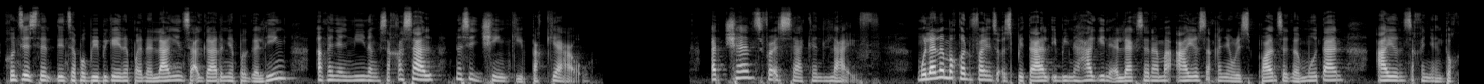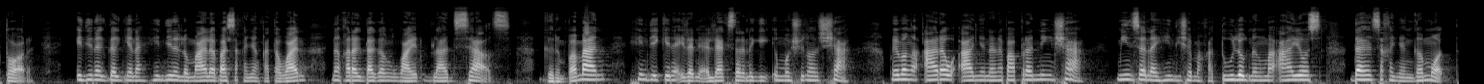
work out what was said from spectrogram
Consistent din sa pagbibigay ng panalangin sa agaran niyang pagaling ang kanyang ninang sa kasal na si Jinky Pacquiao. A chance for a second life. Mula na makonfine sa ospital, ibinahagi ni Alexa na maayos ang kanyang response sa gamutan ayon sa kanyang doktor. Idinagdag niya na hindi na lumalabas sa kanyang katawan ng karagdagang white blood cells. Ganun pa man, hindi kinailan ni Alexa na naging emotional siya. May mga araw anya na napapraning siya. Minsan ay hindi siya makatulog ng maayos dahil sa kanyang gamot.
